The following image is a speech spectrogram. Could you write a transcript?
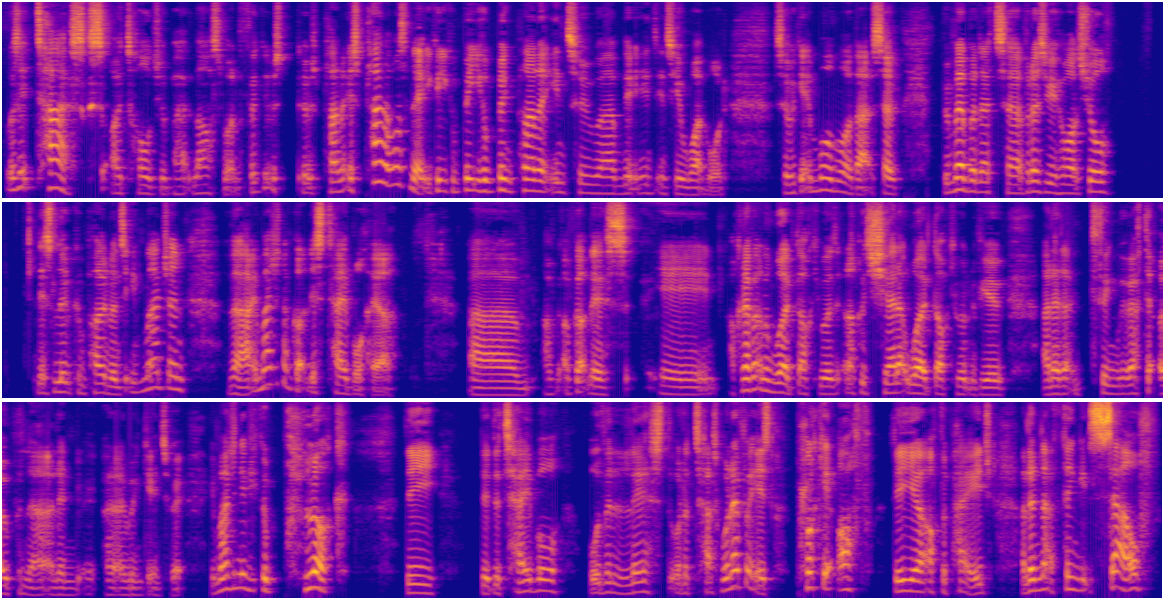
was it tasks I told you about last month? I think it was it was Planner. It's Planner, wasn't it? You could you could, bring, you could bring Planner into um, into your whiteboard. So we're getting more and more of that. So remember that uh, for those of you who aren't sure, this loop component. Imagine that. Imagine I've got this table here. Um, I've, I've, got this in. I could have it on a Word document, and I could share that Word document with you. And then I think we have to open that, and then and we can get into it. Imagine if you could pluck the the, the table or the list or the task, whatever it is, pluck it off the uh, off the page, and then that thing itself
